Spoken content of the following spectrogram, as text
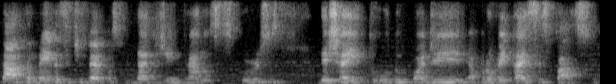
dá também, né? Se tiver a possibilidade de entrar nesses cursos, deixa aí tudo, pode aproveitar esse espaço.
